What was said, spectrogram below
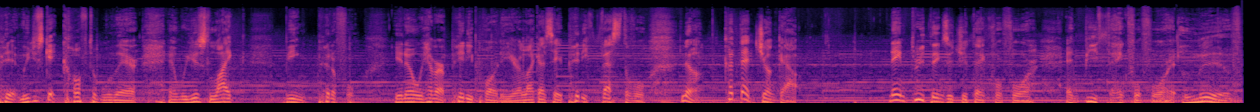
pit. We just get comfortable there, and we just like being pitiful. You know, we have our pity party, or like I say, pity festival. No, cut that junk out. Name three things that you're thankful for, and be thankful for it. Live.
